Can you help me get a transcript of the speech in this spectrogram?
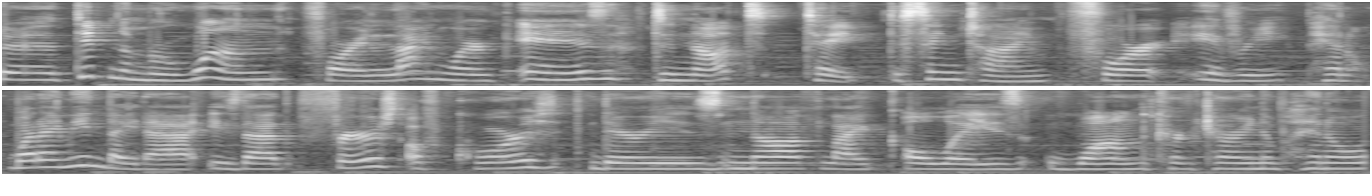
The tip number one for line work is do not take the same time for every panel. What I mean by that is that first, of course, there is not like always one character in a panel.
